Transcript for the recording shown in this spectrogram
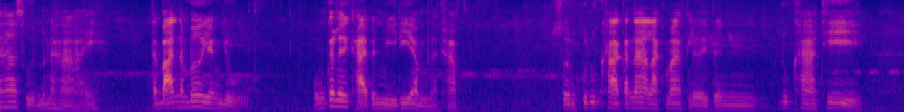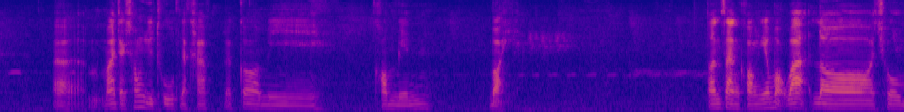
3550 มันหาย แต่บัสนัมเบอร์ยังอยู่ ผมก็เลยขายเป็นมีเดียมนะครับ ส่วนคุณลูกค้าก็น่ารักมากเลยเป็นลูกค้าที่เอ่อ มาจากช่อง YouTube นะครับ แล้วก็มีคอมเมนต์บ่อย ตอนสั่งของยังบอกว่ารอชม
